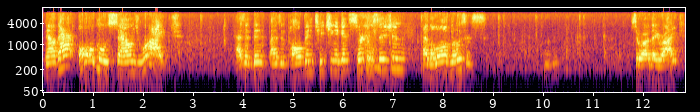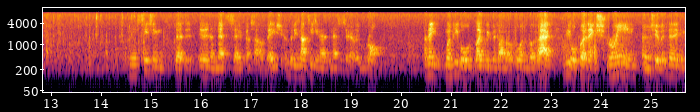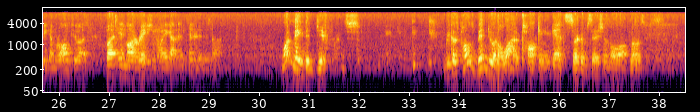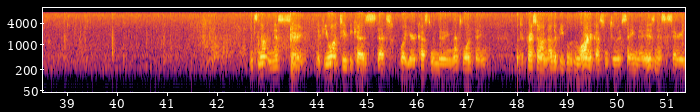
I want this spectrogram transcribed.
Now that almost sounds right. Hasn't been hasn't Paul been teaching against circumcision and the law of Moses? Mm-hmm. So are they right? I mean, he's teaching that it isn't necessary for salvation, but he's not teaching that it's necessarily wrong. I think when people, like we've been talking about before in the book of Acts, people put an extreme to it, then it can become wrong to us. But in moderation, the way God intended it is not. What made the difference? Because Paul's been doing a lot of talking against circumcision and the law of Moses. It's not necessary. If you want to because that's what you're accustomed to doing, that's one thing. But to press on other people who aren't accustomed to it, saying that it is necessary,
